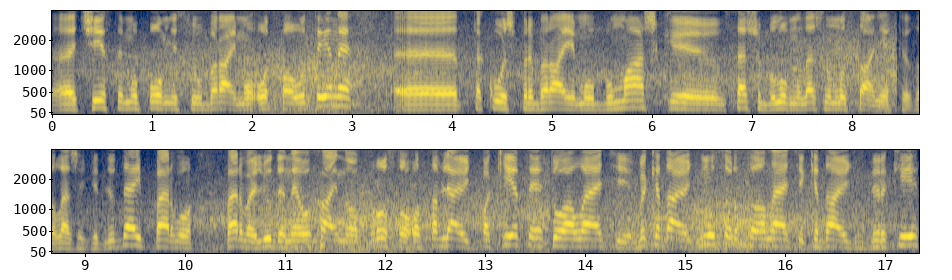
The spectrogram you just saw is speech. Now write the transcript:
Е, Чистимо повністю, убираємо від паутини, також прибираємо бумажки, все, що було в належному стані. Це залежить від людей. Перво, перше, люди неохайно просто оставляють пакети в туалеті, викидають мусор в туалеті, кидають в дирки.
